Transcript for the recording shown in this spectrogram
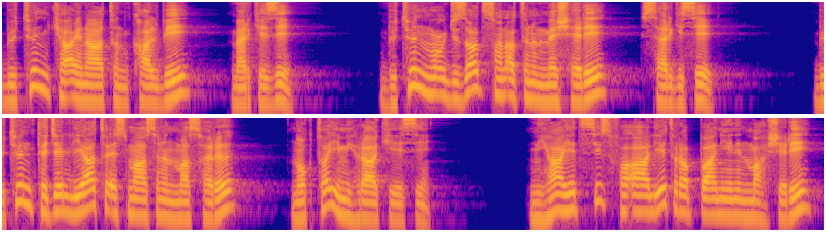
bütün kainatın kalbi, merkezi, bütün mucizat sanatının meşheri, sergisi, bütün tecelliyat esmasının mazharı, noktayı mihrakiyesi.'' Nihayetsiz faaliyet Rabbaniye'nin mahşeri,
